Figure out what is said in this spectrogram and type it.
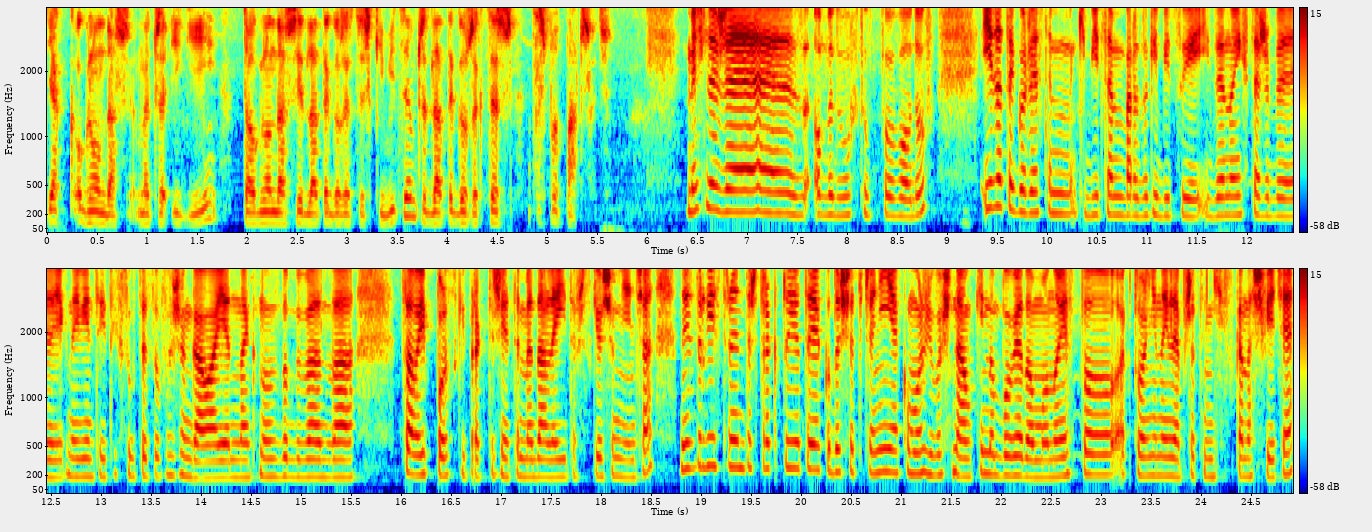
jak oglądasz mecze IGI, to oglądasz je dlatego, że jesteś kibicem, czy dlatego, że chcesz coś popatrzeć? Myślę, że z obydwu tych powodów. I dlatego, że jestem kibicem, bardzo kibicuję Idze, no i chcę, żeby jak najwięcej tych sukcesów osiągała, jednak no, zdobywa dla całej Polski praktycznie te medale i te wszystkie osiągnięcia. No i z drugiej strony też traktuję to jako doświadczenie jako możliwość nauki, no bo wiadomo, no jest to aktualnie najlepsza tenisistka na świecie,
